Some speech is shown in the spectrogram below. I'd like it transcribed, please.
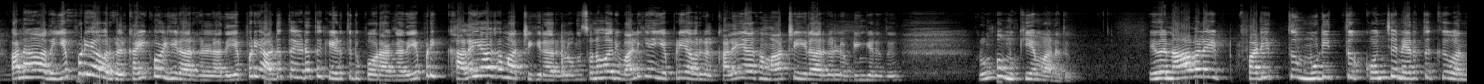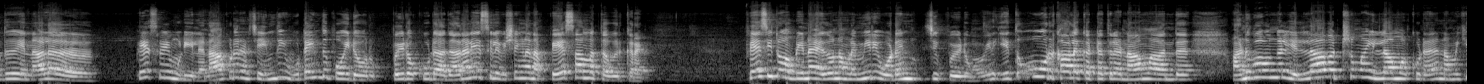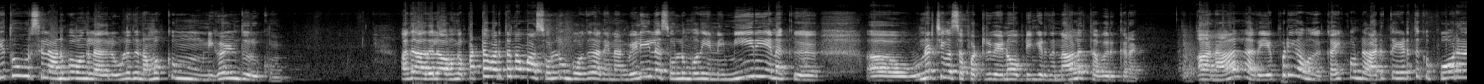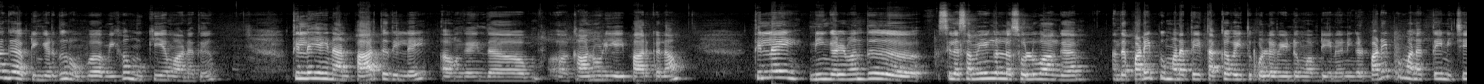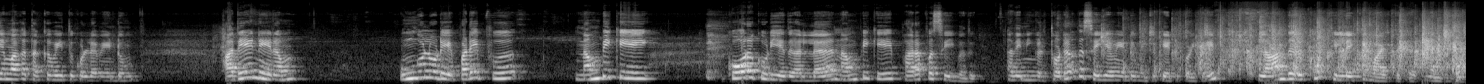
ஆனா அதை எப்படி அவர்கள் கைக்கொள்கிறார்கள் அதை எப்படி அடுத்த இடத்துக்கு எடுத்துட்டு போறாங்க? அதை எப்படி கலையாக மாற்றுகிறார்கள்? அவங்க சொன்ன மாதிரி வழியை எப்படி அவர்கள் கலையாக மாற்றுகிறார்கள் அப்படிங்கிறது ரொம்ப முக்கியமானது. இந்த நாவலை படித்து முடித்து கொஞ்ச நேரத்துக்கு வந்து என்னால பேசவே முடியல. நான் கூட நினைச்சேன் எந்தையும் உடைந்து போயிட ஒரு போயிடக்கூடாது. அதனாலேயே சில விஷயங்களை நான் பேசாம தவிர்க்கிறேன். பேசிட்டோம் அப்படின்னா ஏதோ நம்மளை மீறி உடைஞ்சு போயிடுவோம். ஏதோ ஒரு காலகட்டத்தில் நாம் அந்த அனுபவங்கள் எல்லாவற்றுமா இல்லாமல் கூட நம்ம ஏதோ ஒரு சில அனுபவங்கள் அதில் உள்ளது நமக்கும் நிகழ்ந்து இருக்கும். அது அதில் அவங்க பட்ட வர்த்தனமாக சொல்லும்போது அதை நான் வெளியில் சொல்லும்போது என்னை மீறி எனக்கு உணர்ச்சி உணர்ச்சி வேணும் அப்படிங்கிறதுனால தவிர்க்கிறேன். ஆனால் அதை எப்படி அவங்க கை கொண்டு அடுத்த இடத்துக்கு போகிறாங்க அப்படிங்கிறது ரொம்ப மிக முக்கியமானது. தில்லையை நான் பார்த்ததில்லை. அவங்க இந்த காணொளியை பார்க்கலாம். தில்லை நீங்கள் வந்து சில சமயங்களில் சொல்லுவாங்க அந்த படைப்பு மனத்தை தக்க வைத்து கொள்ள வேண்டும் அப்படின்னு. நீங்கள் படைப்பு மனத்தை நிச்சயமாக தக்க வைத்து கொள்ள வேண்டும். அதே நேரம் உங்களுடைய படைப்பு நம்பிக்கையை கோரக்கூடியது அல்ல நம்பிக்கையை பரப்ப செய்வது. அதை நீங்கள் தொடர்ந்து செய்ய வேண்டும் என்று கேட்டுக்கொள்கிறேன். லாந்தருக்கும் தில்லைக்கும் வாழ்த்துக்கள். நன்றி.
